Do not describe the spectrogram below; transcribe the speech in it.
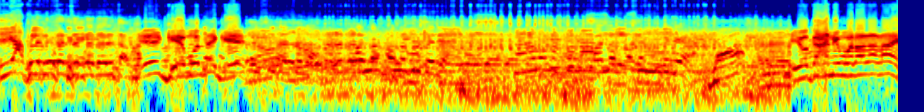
हे आपल्याला घे बोलते घे. यो गाणी बोलायला आलाय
